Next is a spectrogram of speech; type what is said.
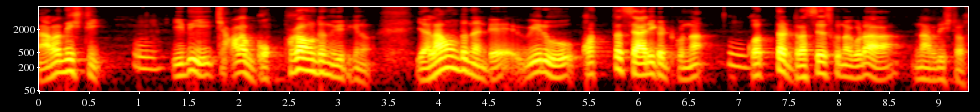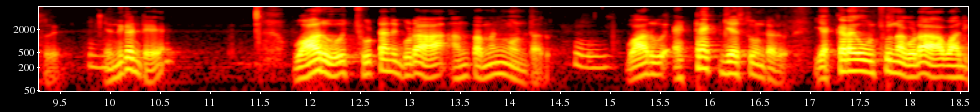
నరదిష్టి. ఇది చాలా గొప్పగా ఉంటుంది వీరికిను. ఎలా ఉంటుందంటే వీరు కొత్త శారీ కట్టుకున్నా కొత్త డ్రెస్ వేసుకున్నా కూడా నరదిష్టి వస్తుంది. ఎందుకంటే వారు చూడటానికి కూడా అంత అందంగా ఉంటారు. వారు అట్రాక్ట్ చేస్తూ ఉంటారు. ఎక్కడ ఉంచుకున్నా కూడా వారి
